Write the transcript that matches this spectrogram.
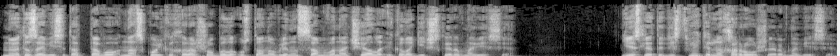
Но это зависит от того, насколько хорошо было установлено с самого начала экологическое равновесие. Если это действительно хорошее равновесие,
